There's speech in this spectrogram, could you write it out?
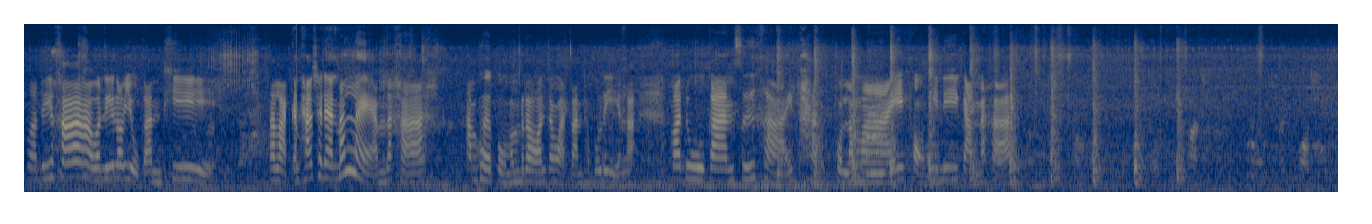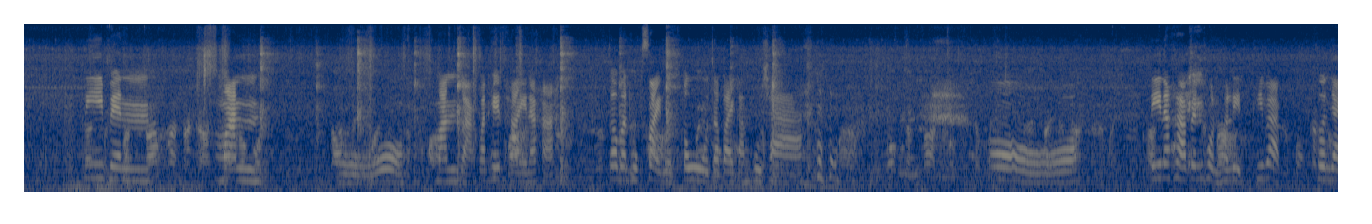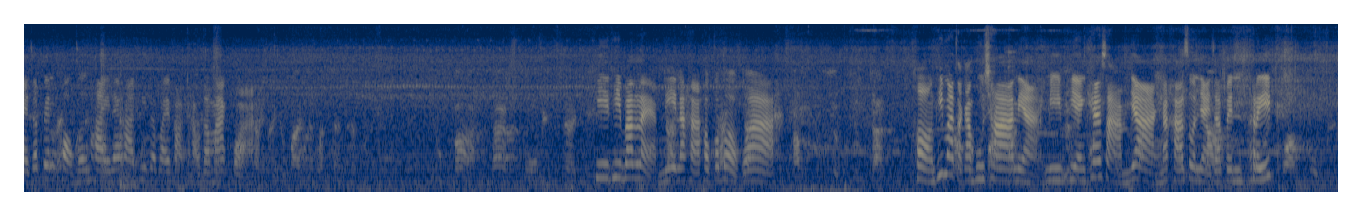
สวัสดีค่ะ วันนี้เราอยู่กันที่ตลาดการค้าชายแดนบ้านแหลมนะคะอำเภอโป่งน้ำร้อนจังหวัดจันทบุรีค่ะ มาดูการซื้อขายผักผลไม้ของที่นี่กันนะคะ นี่เป็นมัน โอ้ มันจากประเทศไทยนะคะ ก็บรรทุกใส่รถตู้จะไปกัมพูชา โอ้โหนี่นะคะ เป็นผลผลิตที่แบบส่วนใหญ่จะเป็นของเมืองไทยนะคะ ที่จะไปฝั่งเขาจะมากกว่า ที่ที่บ้านแหลมนี่นะคะ เขาก็บอกว่า ของที่มาจากกัมพูชาเนี่ย มีเพียงแค่ 3 อย่างนะคะ ส่วนใหญ่จะเป็นพริก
